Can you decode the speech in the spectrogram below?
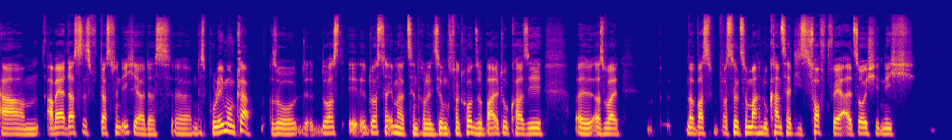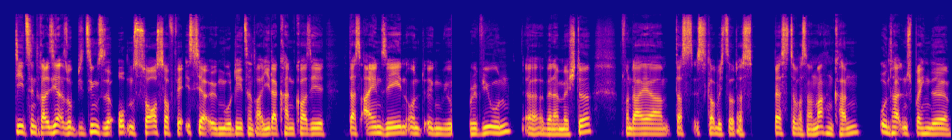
Ähm, aber ja, das ist, das finde ich ja das, äh, das Problem. Und klar, also du hast, du hast da immer Zentralisierungsfaktoren, sobald du quasi, äh, also weil, was, was willst du machen? Du kannst halt die Software als solche nicht dezentralisieren, also beziehungsweise Open Source Software ist ja irgendwo dezentral. Jeder kann quasi das einsehen und irgendwie reviewen, äh, wenn er möchte. Von daher, das ist, glaube ich, so das Beste, was man machen kann. Und halt entsprechende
